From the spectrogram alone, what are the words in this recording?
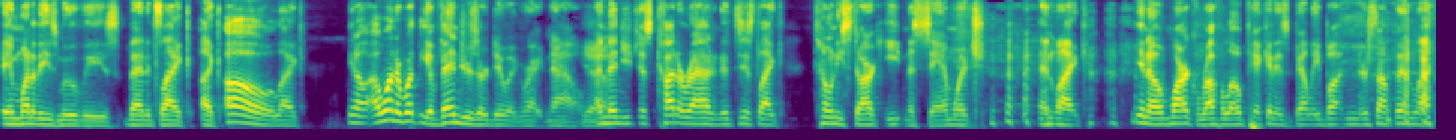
in one of these movies that it's like, like, oh, like, you know, I wonder what the Avengers are doing right now. Yeah. And then you just cut around and it's just like Tony Stark eating a sandwich and like, you know, Mark Ruffalo picking his belly button or something. Like,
